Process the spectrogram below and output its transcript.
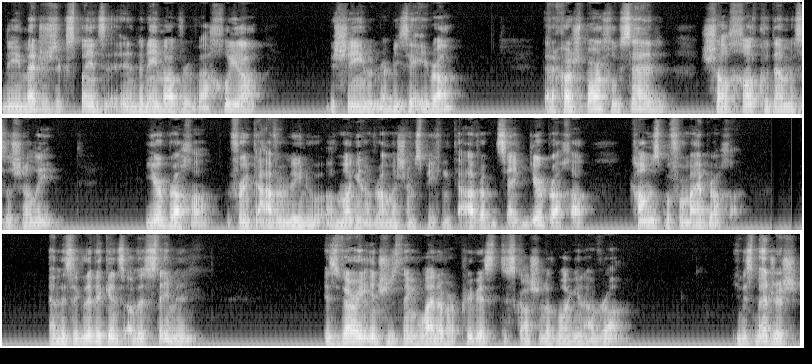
the Medrash explains in the name of Rav Achuya, B'Shem Rabbi Zeira, that Akash Baruch Hu said, Shalcha Kodemis L'Shali, your bracha, referring to Avram Binu of Magin Avram, Hashem speaking to Avram and saying, Your bracha comes before my bracha. And the significance of this statement is very interesting in light of our previous discussion of Magin Avram. In this Medrash,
